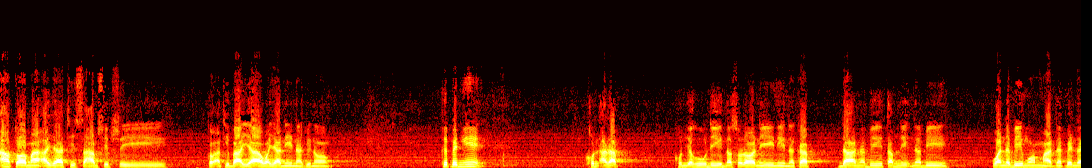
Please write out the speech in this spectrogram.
เอาต่อมาอายาที่สามสิบสี่ก็อธิบายยาวายานี้นะพี่น้อง คือเป็นงี้ คนอาหรับ คนยะฮูดีนัสรอนีนี่นะครับดานบีตำหนินบีวันนบีมุฮัมมัดเนี่ยเป็นอะไร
